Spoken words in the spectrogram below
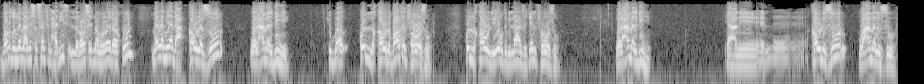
برضو النبي عليه الصلاة والسلام في الحديث اللي رواه سيدنا أبو هريرة يقول من لم يدع قول الزور والعمل به. شوف بقى كل قول باطل فهو زور. كل قول يغضب الله عز وجل فهو زور. والعمل به. يعني قول الزور وعمل الزور.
